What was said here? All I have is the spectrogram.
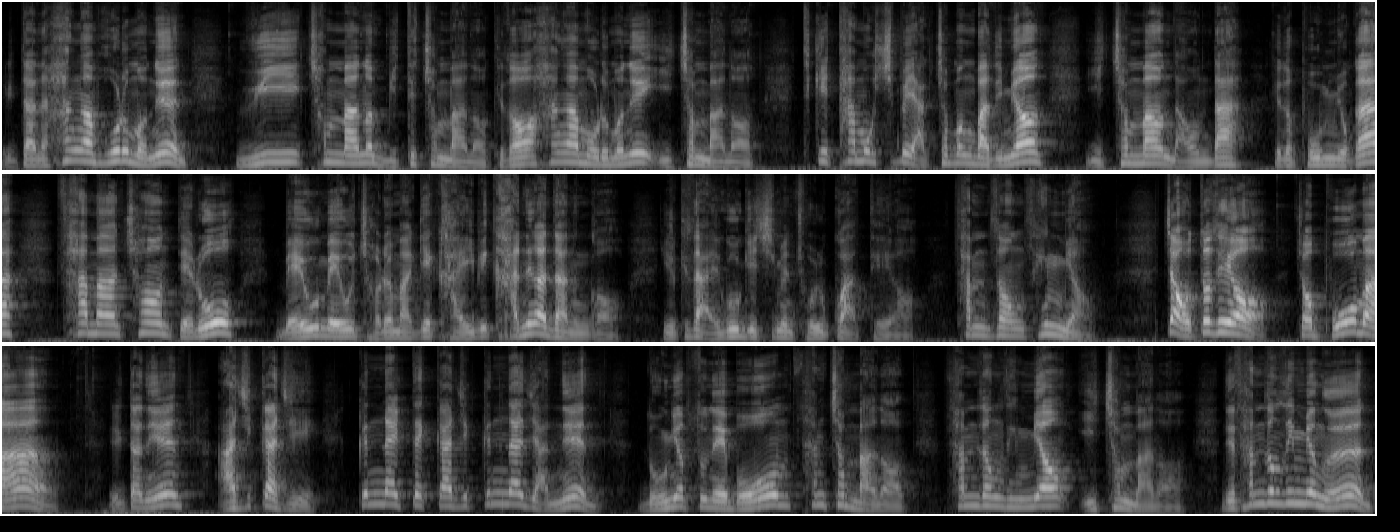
일단은 항암 호르몬은 위 천만 원 밑에 천만 원. 그래서 항암 호르몬은 2천만 원. 특히 타목십에 약 처방 받으면 2천만 원 나온다. 그래서 보험료가 4만 천 원대로 매우 매우 저렴하게 가입이 가능하다는 거. 이렇게 해서 알고 계시면 좋을 것 같아요. 삼성생명. 자 어떠세요? 저 보험왕 일단은 아직까지 끝날 때까지 끝나지 않는 농협손해보험 3천만 원, 삼성생명 2천만 원. 근데 삼성생명은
